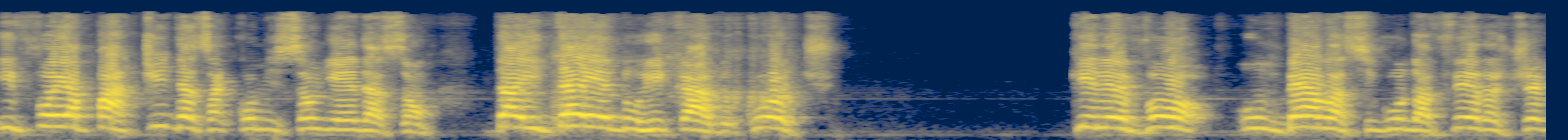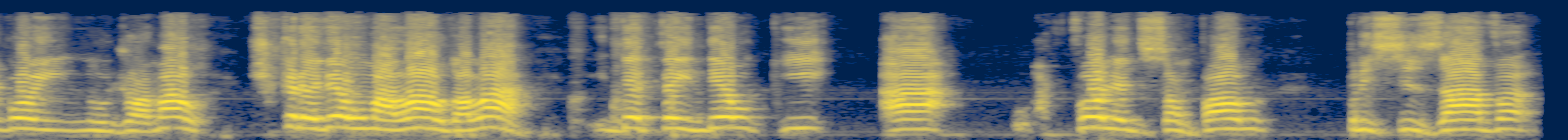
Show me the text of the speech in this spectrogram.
E foi a partir dessa comissão de redação, da ideia do Ricardo Couto, que levou um bela segunda-feira, chegou no jornal, escreveu uma lauda lá e defendeu que a a Folha de São Paulo precisava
